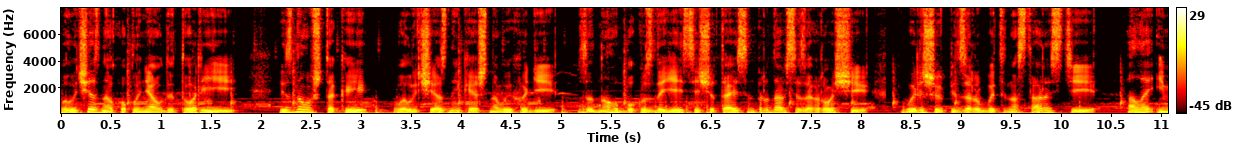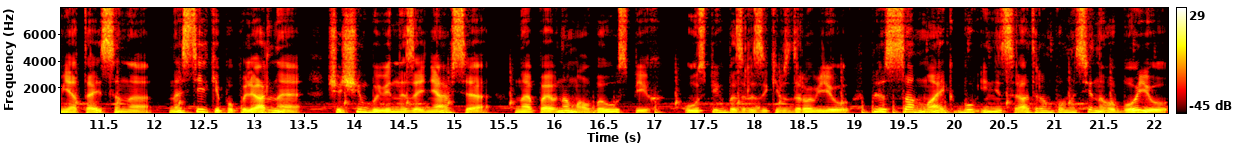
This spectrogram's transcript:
величезне охоплення аудиторії, і знову ж таки величезний кеш на виході. З одного боку здається, що Тайсон продався за гроші, вирішив підзаробити на старості. Але ім'я Тайсона настільки популярне, що чим би він не зайнявся, напевно мав би успіх. Успіх без ризиків здоров'ю. Плюс сам Майк був ініціатором повноцінного бою,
